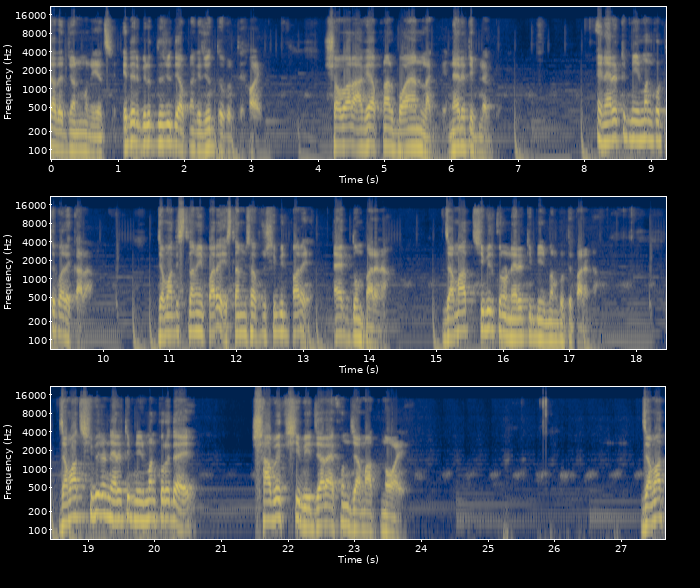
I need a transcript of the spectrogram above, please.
যাদের জন্ম নিয়েছে, এদের বিরুদ্ধে যদি আপনাকে যুদ্ধ করতে হয়, সবার আগে আপনার বয়ান লাগবে ন্যারেটিভ লাগবে। এই ন্যারেটিভ নির্মাণ করতে পারে কারা? জামাত ইসলামী পারে, ইসলামী ছাত্র শিবির পারে? একদম পারে না। জামাত শিবির কোনো ন্যারেটিভ নির্মাণ করতে পারে না। জামাত শিবিরের ন্যারেটিভ নির্মাণ করে দেয় সাবেক শিবির যারা এখন জামাত নয়। জামাত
